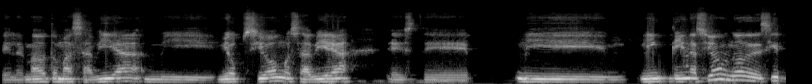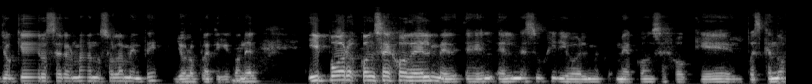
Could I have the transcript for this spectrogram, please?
el hermano Tomás sabía mi, opción o sabía este, mi, inclinación, ¿no? De decir, yo quiero ser hermano solamente, yo lo platiqué con él. Y por consejo de él, me, él, me sugirió, él me, aconsejó que, pues que, no,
